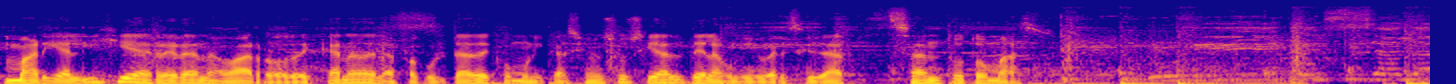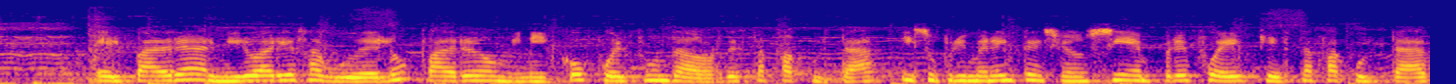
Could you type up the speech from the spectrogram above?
María Ligia Herrera Navarro, decana de la Facultad de Comunicación Social de la Universidad Santo Tomás. El padre Almiro Arias Agudelo, padre dominico, fue el fundador de esta facultad y su primera intención siempre fue que esta facultad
